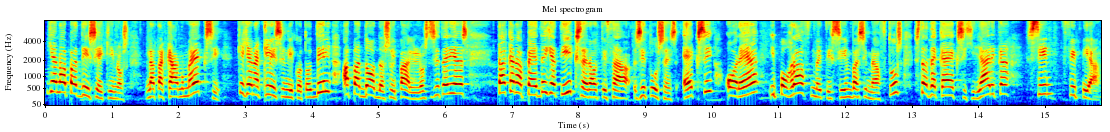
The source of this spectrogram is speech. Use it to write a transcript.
Για να απαντήσει εκείνος, να τα κάνουμε έξι. Και για να κλείσει Νίκο τον deal, απαντώντας ο υπάλληλος της εταιρείας, τα έκανα πέντε γιατί ήξερα ότι θα ζητούσες έξι. Ωραία, υπογράφουμε τη σύμβαση με αυτούς στα 16 χιλιάρικα συν ΦΠΑ.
